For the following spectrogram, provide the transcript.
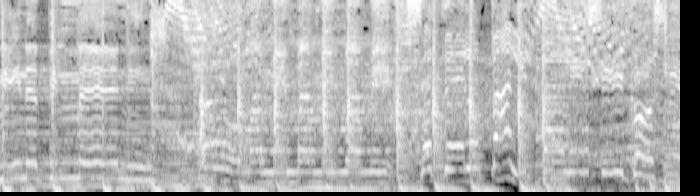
μην επιμένεις Σε θέλω πάλι, πάλι. Σήκωσε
